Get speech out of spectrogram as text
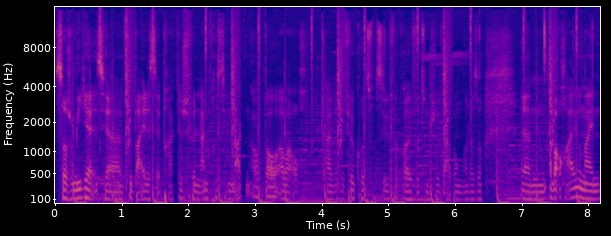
Social Media ist ja für beides sehr praktisch, für einen langfristigen Markenaufbau, aber auch teilweise für kurzfristige Verkäufe, zum Beispiel Werbung oder so. Ähm, aber auch allgemein,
